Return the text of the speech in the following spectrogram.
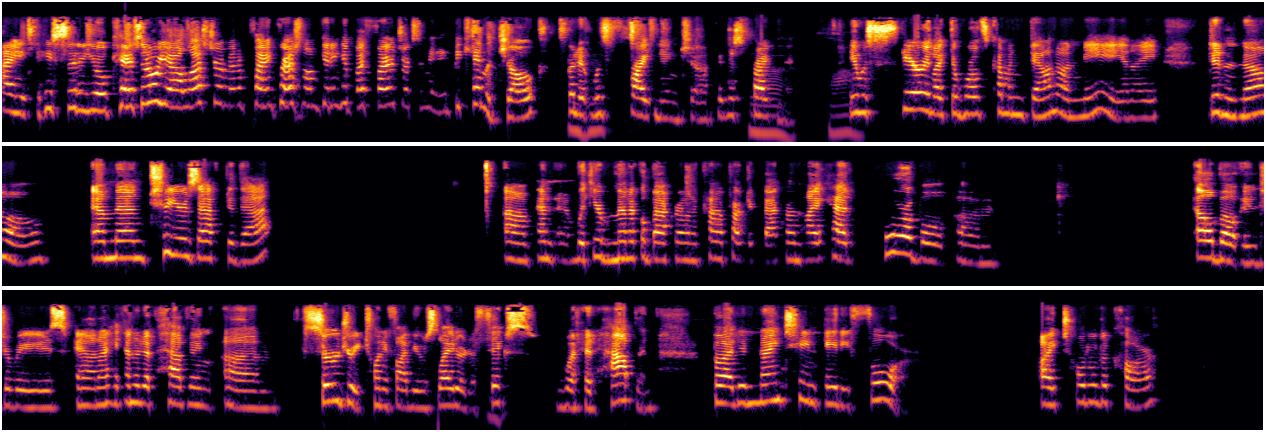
I he said, "Are you okay?" I said, "Oh yeah, last year I'm in a plane crash and I'm getting hit by fire trucks." I mean, it became a joke, but it Mhm. was frightening, Chuck. It was Yeah. frightening. Wow. It was scary, like the world's coming down on me, and I didn't know. And then two years after that, um, and and with your medical background and chiropractic background, I had horrible um, elbow injuries, and I ended up having um, surgery 25 years later to fix what had happened. But in 1984, I totaled a car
